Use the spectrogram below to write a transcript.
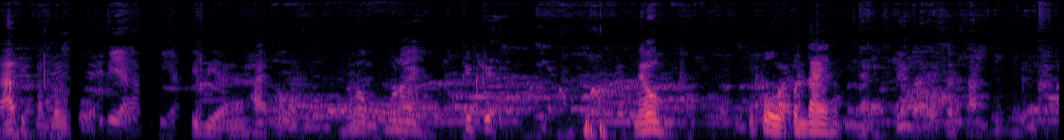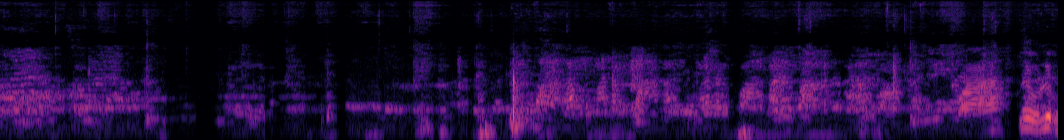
รับที่ขับรถปู่พี่เบียร์ครับพี่เบียร์พี่เบียร์นะถ่ายรูปหลวงปู่หน่อยพี่เบียร์เร็วหลวงปู่บันไดครับบันไดจะทำที่ดีเร็วเร็ว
